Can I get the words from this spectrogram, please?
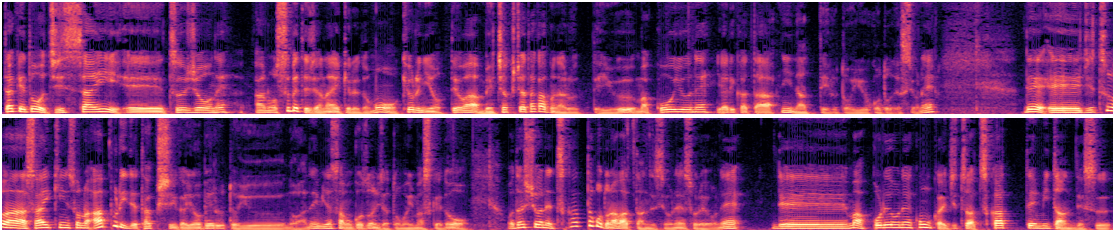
だけど実際、えー、通常ねあの全てじゃないけれども距離によってはめちゃくちゃ高くなるっていう、まあ、こういうねやり方になっているということですよね。で、えー、実は最近そのアプリでタクシーが呼べるというのはね皆さんもご存知だと思いますけど私はね使ったことなかったんですよねそれをね。でまあこれをね今回実は使ってみたんです。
